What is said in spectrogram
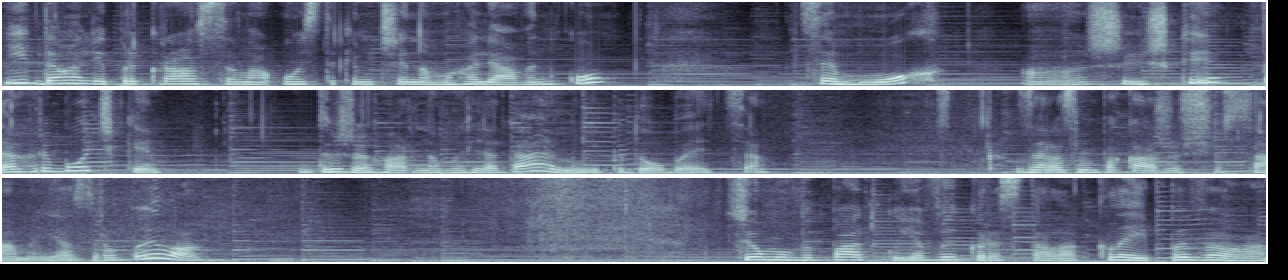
І далі прикрасила ось таким чином галявинку. Це мох, шишки та грибочки. Дуже гарно виглядає, мені подобається. Зараз вам покажу, що саме я зробила. В цьому випадку я використала клей ПВА.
